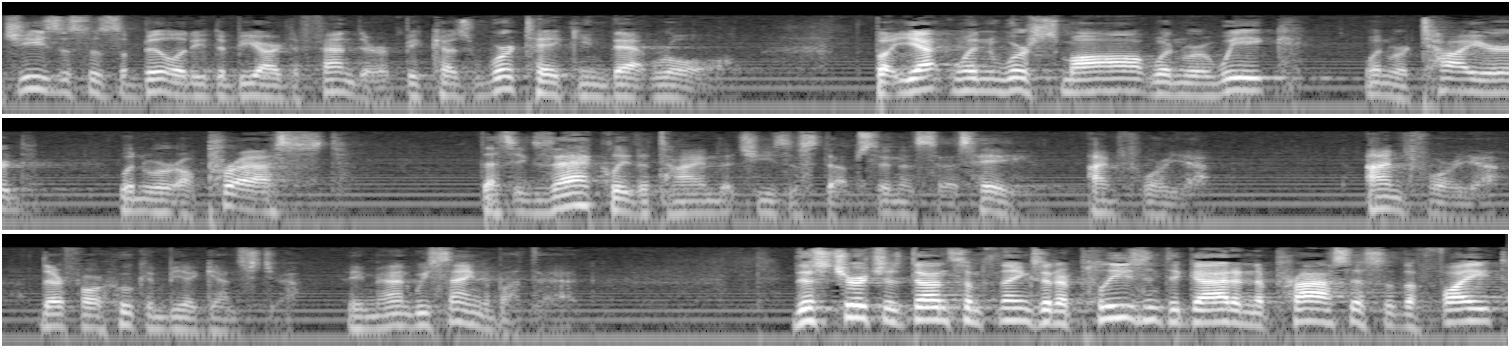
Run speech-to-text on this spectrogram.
Jesus' ability to be our defender because we're taking that role. But yet, when we're small, when we're weak, when we're tired, when we're oppressed, that's exactly the time that Jesus steps in and says, Hey, I'm for you. I'm for you. Therefore, who can be against you? Amen. We sang about that. This church has done some things that are pleasing to God in the process of the fight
